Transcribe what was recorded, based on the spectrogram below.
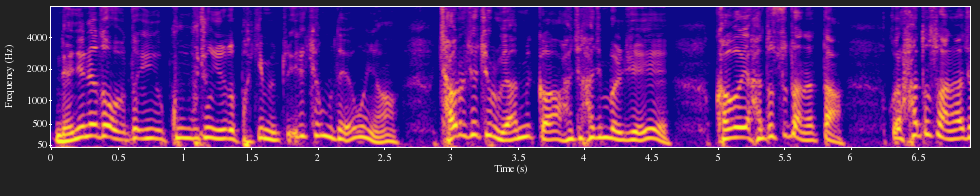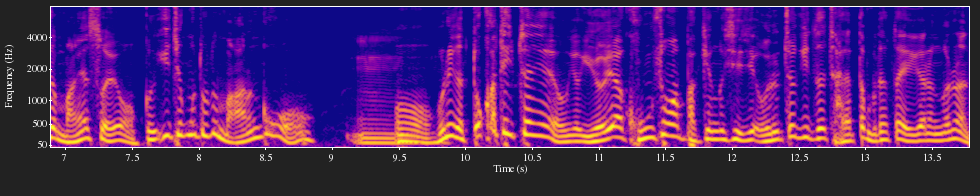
내년에도 또이 국무총리도 바뀌면 또 이렇게 하면 돼요. 그냥 자료 제출을 왜 합니까? 하지 하지 말지. 과거에 한두 수도 안 했다. 그걸 한두 수안 해가지고 망했어요. 그럼 이 정부도 많은 거고. 음. 어, 그러니까 똑같은 입장이에요. 여야 공수만 바뀐 것이지 어느 쪽이 더 잘했다 못했다 얘기하는 거는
